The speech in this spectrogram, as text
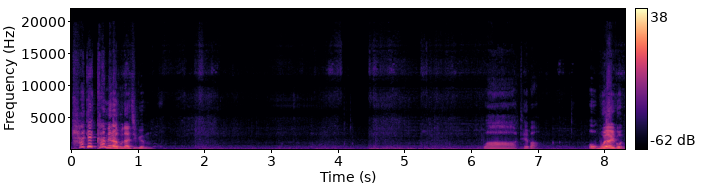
타겟 카메라구나, 지금. 와, 대박. 어, 뭐야, 이건?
